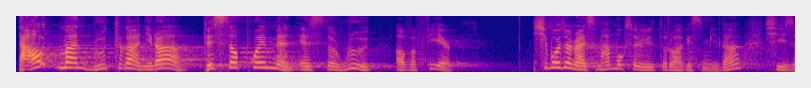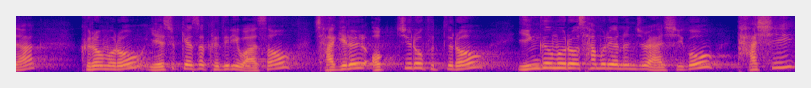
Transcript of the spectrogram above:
Doubt만 루트가 아니라 disappointment is the root of a fear. 15절 말씀 한 목소리 읽도록 하겠습니다. 시작. 그러므로 예수께서 그들이 와서 자기를 억지로 붙들어 임금으로 삼으려는 줄 아시고 다시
